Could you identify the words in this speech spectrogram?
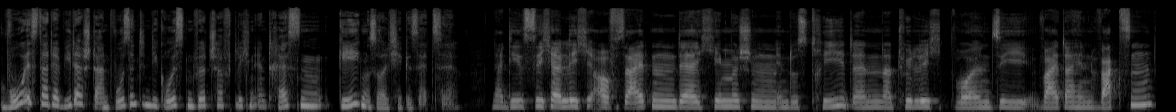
Wo ist da der Widerstand? Wo sind denn die größten wirtschaftlichen Interessen gegen solche Gesetze? Na, die ist sicherlich auf Seiten der chemischen Industrie, denn natürlich wollen sie weiterhin wachsen,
